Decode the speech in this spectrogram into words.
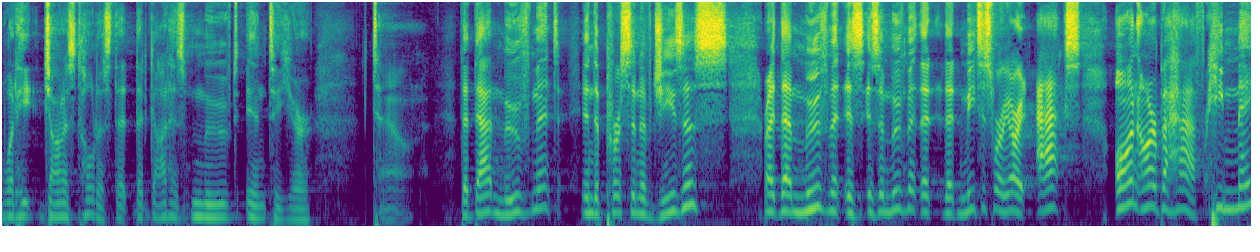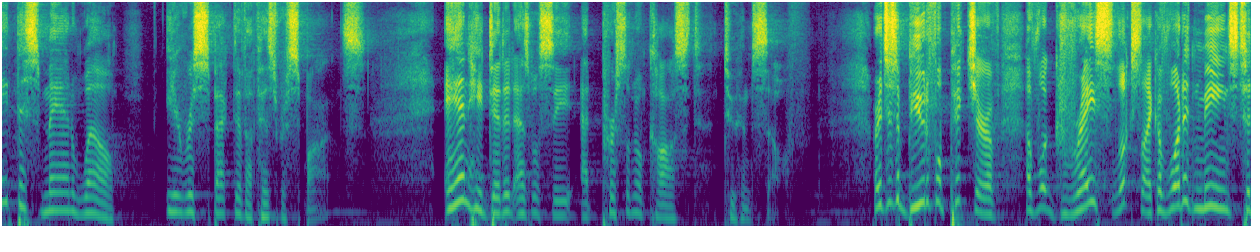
what he, John has told us, that, that God has moved into your town. That that movement in the person of Jesus, right, that movement is, is a movement that, that meets us where we are. It acts on our behalf. He made this man well, irrespective of his response. And he did it, as we'll see, at personal cost to himself. Or it's just a beautiful picture of, of what grace looks like, of what it means to,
